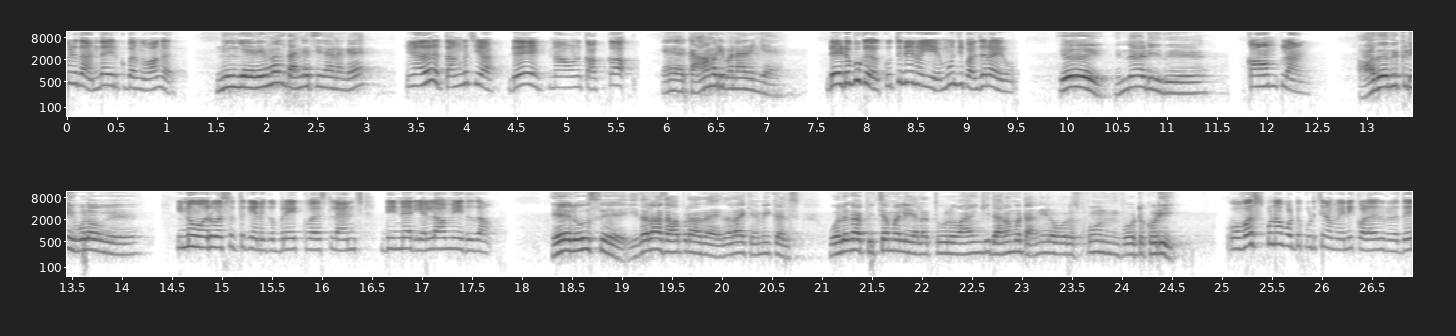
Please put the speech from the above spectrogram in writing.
வீடு தான் அந்த இருக்கு பாருங்க வாங்க. நீங்க விமல் தங்கச்சி தானங்க? என்னது தங்கச்சியா? டேய் நான் உனக்கு அக்கா. காமெடி பண்ணாதீங்க. டேய் டுபுக்கு குத்துனே நோயே மூஞ்சி பஞ்சர் ஆயிரும் ஏய் என்னடி இது? காம்ப்ளான் அது எதுக்குடி இவ்வளவு? இன்னும் ஒரு வருஷத்துக்கு எனக்கு பிரேக்ஃபாஸ்ட் லஞ்ச் டின்னர் எல்லாமே இதுதான். ஏ லூசு இதெல்லாம் சாப்பிடாத. இதெல்லாம் கெமிக்கல்ஸ் ஒழுங்கா பிச்சைமல்லி இலை தூள் வாங்கி தினமும் தண்ணியில் ஒரு ஸ்பூன் போட்டு குடி. ஒவ்வொரு ஸ்பூனா போட்டு குடிச்சு நம்ம என்னைக்கு குளறுறது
